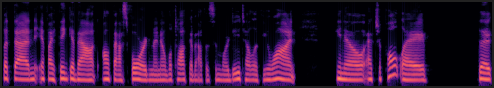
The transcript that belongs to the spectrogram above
but then if I think about, I'll fast forward and I know we'll talk about this in more detail if you want, you know, at Chipotle, the,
